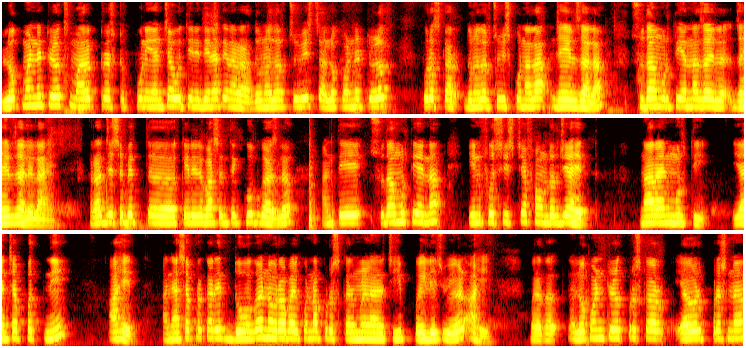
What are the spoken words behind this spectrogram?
लोकमान्य टिळक स्मारक ट्रस्ट पुणे यांच्या वतीने देण्यात येणारा दोन हजार चोवीसचा लोकमान्य टिळक पुरस्कार दोन हजार चोवीस कोणाला जाहीर झाला? सुधा मूर्ती यांना जाहीर जाहीर झालेला आहे. राज्यसभेत केलेले केलेलं भाषण ते खूप गाजलं आणि ते सुधा मूर्ती यांना इन्फोसिसचे फाउंडर जे आहेत नारायण मूर्ती यांच्या पत्नी आहेत. आणि अशा प्रकारे दोघा नवरा बायकोंना पुरस्कार मिळण्याची ही पहिलीच वेळ आहे. बरं आता लोकमान्य टिळक पुरस्कार यावर प्रश्न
